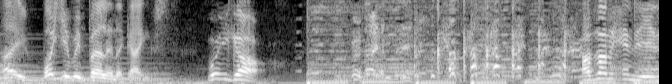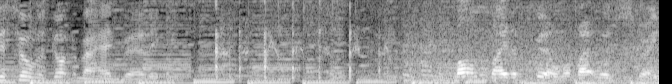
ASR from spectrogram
Hey, what you rebelling against? What you got? I've done it in here. This film has got to my head, really. Mark made a film about Wood Street,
